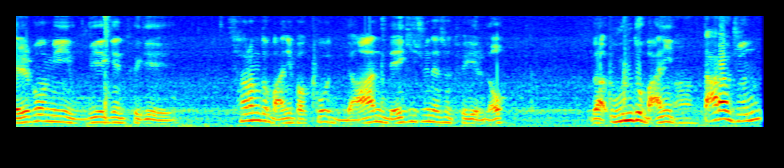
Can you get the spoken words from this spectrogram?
앨범이 우리에겐 되게 사랑도 많이 받고 난 내 기준에선 되게 럭, 나 운도 많이 아. 따라준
